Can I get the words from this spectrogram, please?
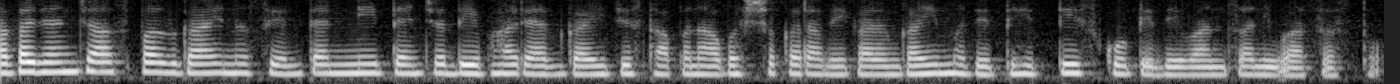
आता ज्यांच्या आसपास गाय नसेल त्यांनी त्यांच्या देभाऱ्यात गायीची स्थापना अवश्य करावी कारण गायीमध्ये तेहतीस कोटी देवांचा निवास असतो.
